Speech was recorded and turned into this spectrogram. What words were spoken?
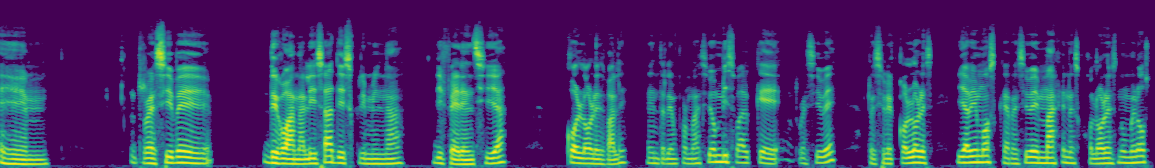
em, recibe, digo, analiza, discrimina, diferencia colores, ¿vale? Entre la información visual que recibe, recibe colores. Y ya vimos que recibe imágenes, colores, números,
